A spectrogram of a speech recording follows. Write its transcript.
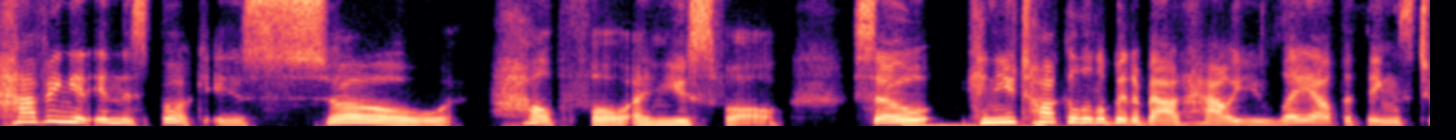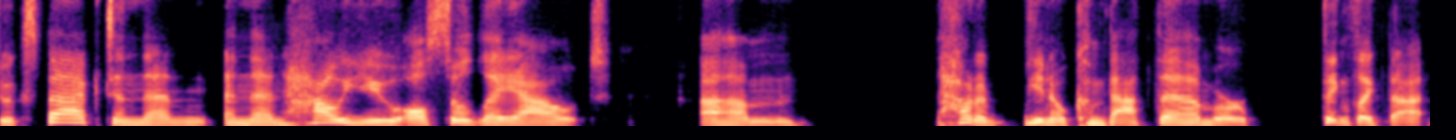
having it in this book is so helpful and useful. So, can you talk a little bit about how you lay out the things to expect, and then and then how you also lay out um, how to you know combat them or things like that?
